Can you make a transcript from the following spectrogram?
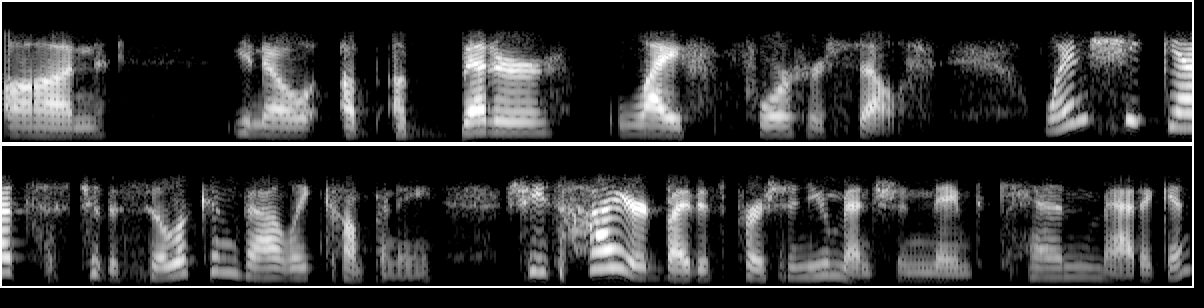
on, you know, a, a better life for herself. When she gets to the Silicon Valley company, she's hired by this person you mentioned named Ken Madigan.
